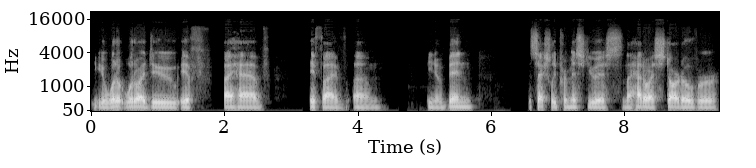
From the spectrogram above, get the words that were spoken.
you know what what do I do if I have if I've um, you know been sexually promiscuous and how do I start over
